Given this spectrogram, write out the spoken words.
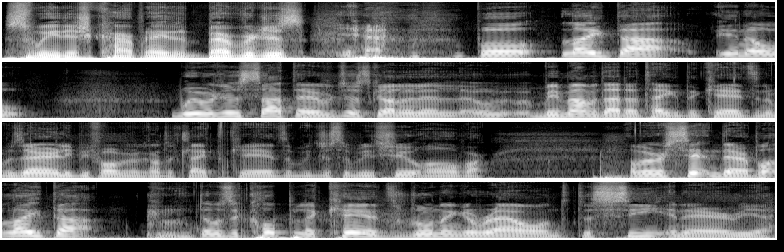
Swedish carbonated beverages. yeah, but like that, you know, we were just sat there. We just got a little. My mum and dad had taken the kids, and it was early before we were going to collect the kids, and we just we'd shoot over. And we were sitting there, but like that, there was a couple of kids running around the seating area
